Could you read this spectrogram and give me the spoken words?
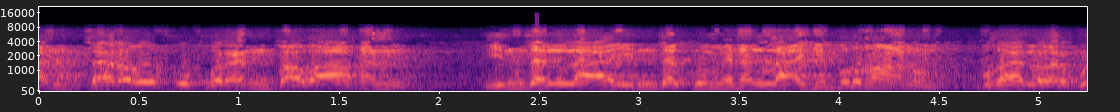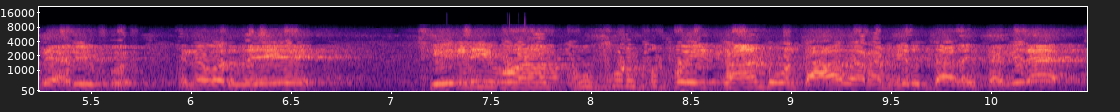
அன் தரவு குபுரன் பவாகன் இந்தல்லா இந்த குமினல்லாகி புர்ஹானும். புகாரில் வரக்கூடிய அறிவிப்பு. என்ன வருது? தெளிவா குஃபுருக்கு போயிட்டாண்டு உன் ஆதாரம் இருந்தாலே தவிர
